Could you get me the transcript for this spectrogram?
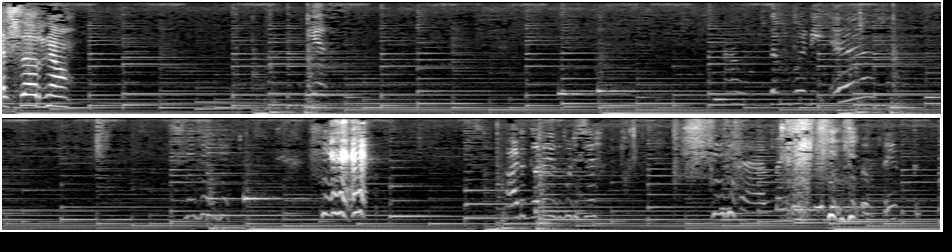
Yes or no? Yes. Somebody അടുക്കള ഇത് പിടിച്ച്.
